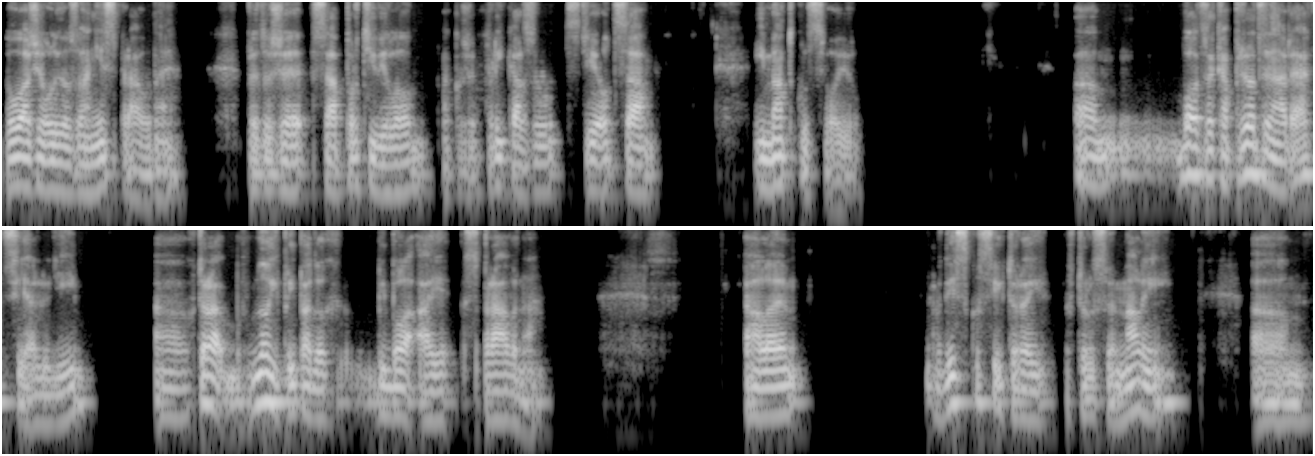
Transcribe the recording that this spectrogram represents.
považovali ho za nesprávne, pretože sa protivilo akože príkazu cti otca i matku svoju. Um, bola to taká prirodzená reakcia ľudí, ktorá v mnohých prípadoch by bola aj správna. Ale v diskusii, ktorej, ktorú sme mali, um,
